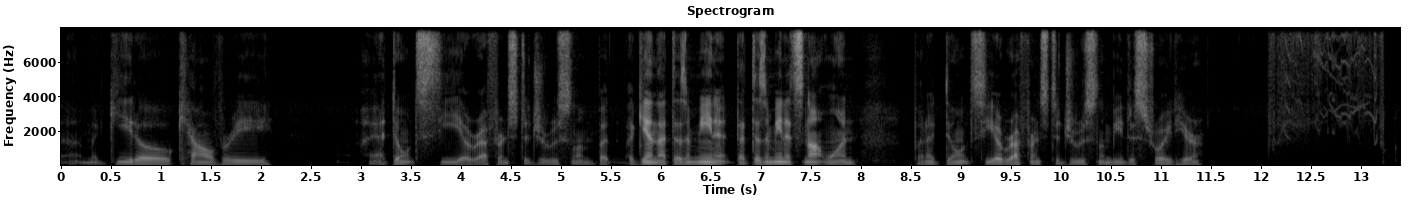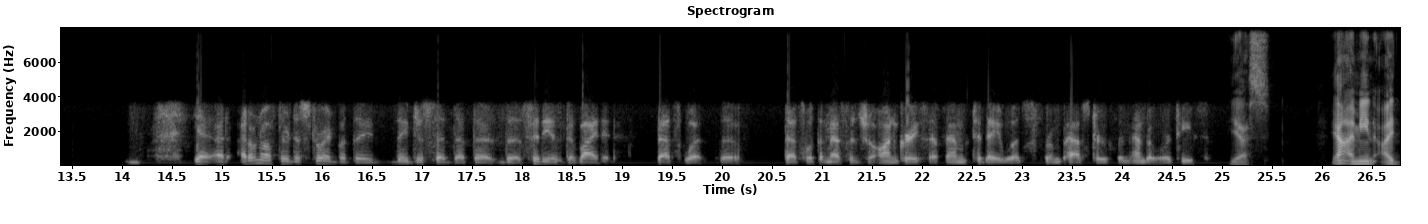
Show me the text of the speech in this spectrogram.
uh, Megiddo, Calvary. I, don't see a reference to Jerusalem, but again, that doesn't mean it. That doesn't mean it's not one, but I don't see a reference to Jerusalem being destroyed here. Yeah, I, I don't know if they're destroyed, but they they just said that the the city is divided. That's what the that's what the message on Grace FM today was from Pastor Fernando Ortiz. Yes. Yeah, I mean, I,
